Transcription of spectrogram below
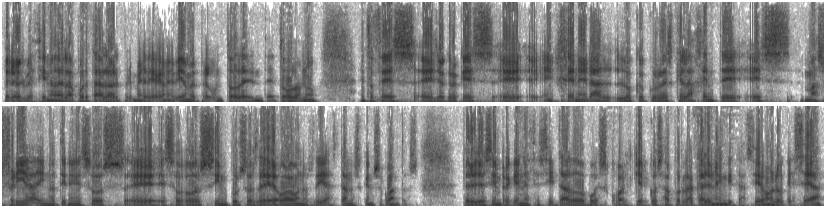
pero el vecino de la puerta de al lado, el primer día que me vio, me preguntó de, todo, ¿no? Entonces, eh, yo creo que es, en general, lo que ocurre es que la gente es más fría y no tiene esos, esos impulsos de, hola, buenos días, tal, no sé qué, no sé cuántos pero yo siempre que he necesitado pues cualquier cosa por la calle, una indicación o lo que sea,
